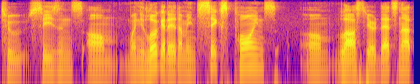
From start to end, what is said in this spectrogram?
two seasons, when you look at it, I mean, six points last year, that's not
